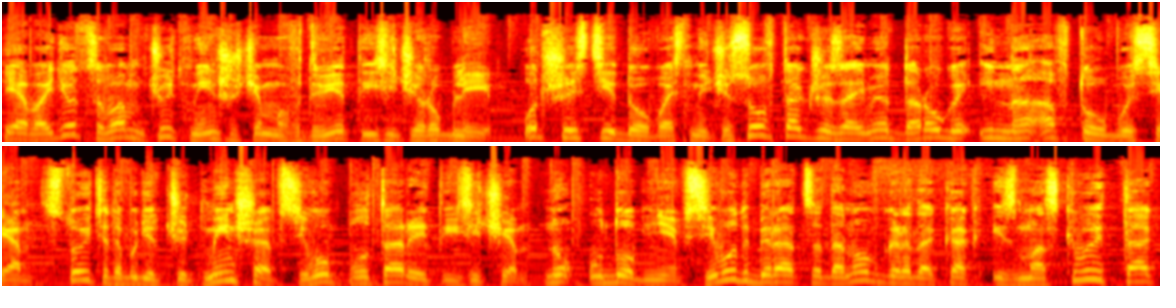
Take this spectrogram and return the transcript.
и обойдется вам чуть меньше, чем в 2000 рублей. От 6 до 8 часов также займет дорога и на автобусе. Стоить это будет чуть меньше, всего полторы тысячи. Но удобно удобнее всего добираться до Новгорода как из Москвы, так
